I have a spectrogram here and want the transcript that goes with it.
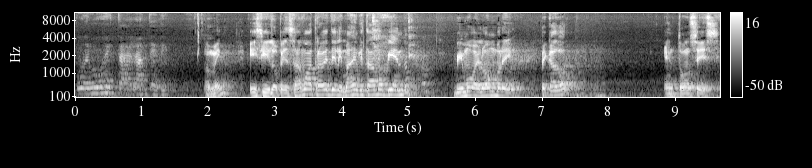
podemos estar ante Dios. Amén. Y si lo pensamos a través de la imagen que estábamos viendo, vimos el hombre pecador. Entonces,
